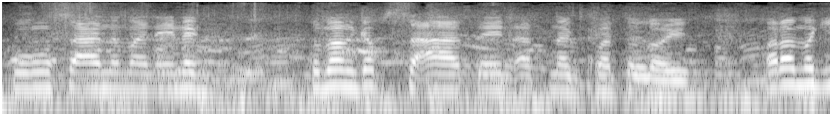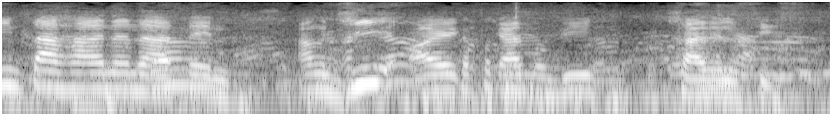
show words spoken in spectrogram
kung saan naman ay nag tumanggap sa atin at nagpatuloy para maging tahanan natin ang GR Cat V Channel 6.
